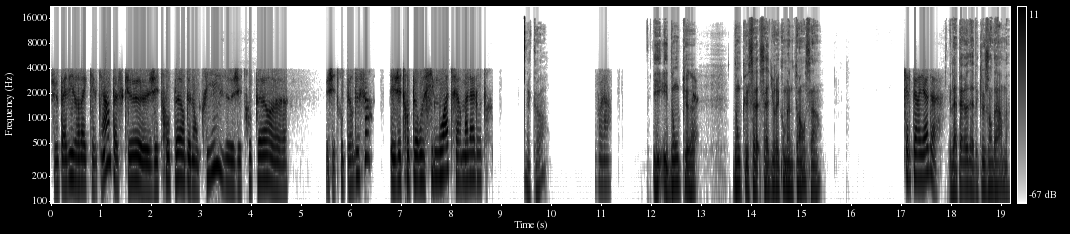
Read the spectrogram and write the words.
Je veux pas vivre avec quelqu'un parce que j'ai trop peur de l'emprise, j'ai trop peur, j'ai trop peur de ça, et j'ai trop peur aussi moi de faire mal à l'autre. D'accord. Voilà. Et, et donc, euh, donc ça, ça a duré combien de temps, ça? Quelle période? La période avec le gendarme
